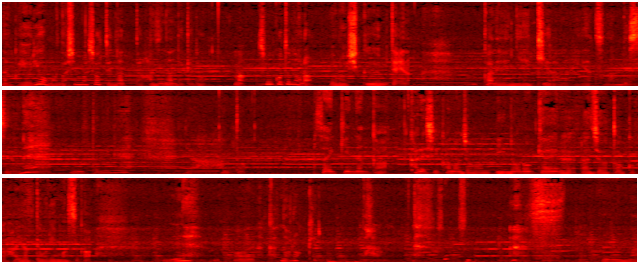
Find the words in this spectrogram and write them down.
なんかよりを戻しましょうってなったはずなんだけどまあそういうことならよろしくみたいなお金に切らないやつなんですよね。本当にね。いやーほんと。最近なんか彼氏彼女にのろけるラジオトークが流行っておりますがね。なんかのろける？うんまあ、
